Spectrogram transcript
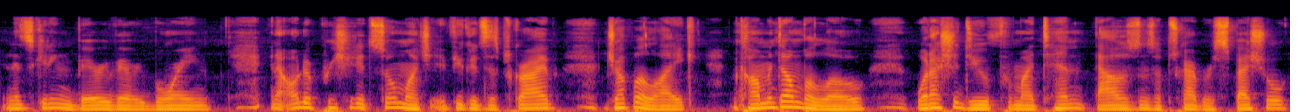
and it's getting very very boring. And I would appreciate it so much if you could subscribe, drop a like, and comment down below what I should do for my 10,000 subscribers special.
